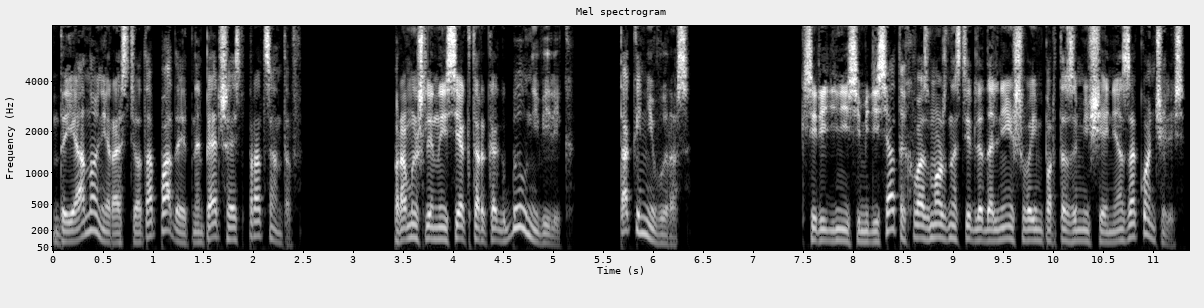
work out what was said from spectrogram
Да и оно не растет, а падает на 5-6%. Промышленный сектор как был невелик, так и не вырос. К середине 70-х возможности для дальнейшего импортозамещения закончились.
